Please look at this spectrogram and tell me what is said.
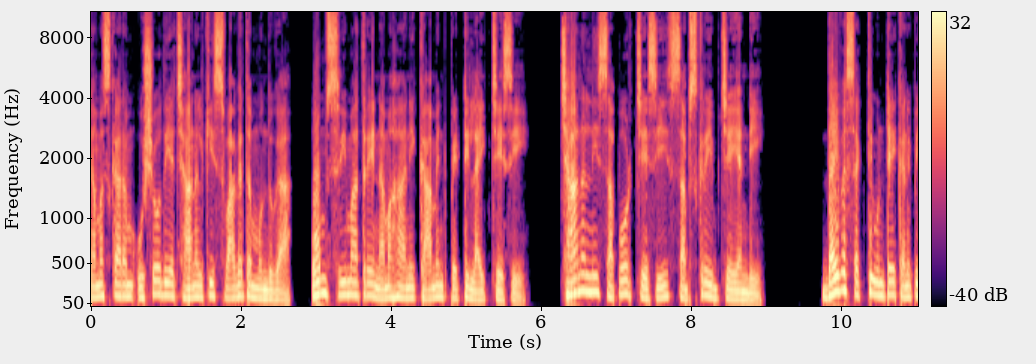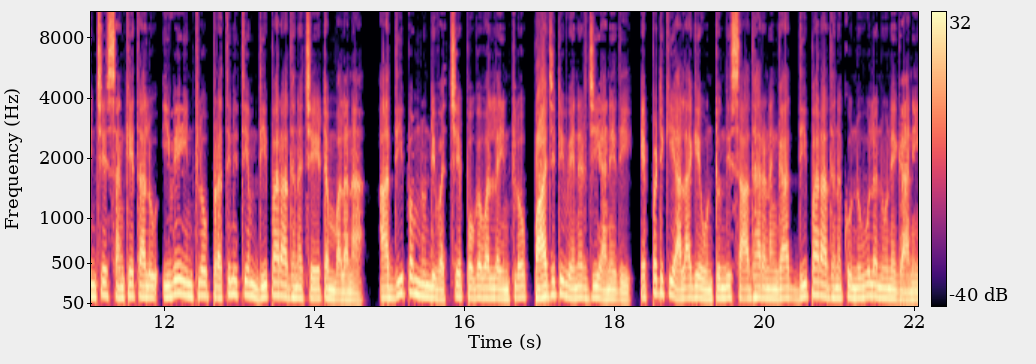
నమస్కారం. ఉషోదయ ఛానల్కి స్వాగతం ముందుగా ఓం శ్రీమాత్రే నమః అని కామెంట్ పెట్టి లైక్ చేసి ఛానల్ని సపోర్ట్ చేసి సబ్స్క్రైబ్ చేయండి. దైవ శక్తి ఉంటే కనిపించే సంకేతాలు ఇవే ఇంట్లో ప్రతినిత్యం దీపారాధన చేయటం వలన ఆ దీపం నుండి వచ్చే పొగ వల్ల ఇంట్లో పాజిటివ్ ఎనర్జీ అనేది ఎప్పటికీ అలాగే ఉంటుంది. సాధారణంగా దీపారాధనకు నువ్వుల నూనె గాని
